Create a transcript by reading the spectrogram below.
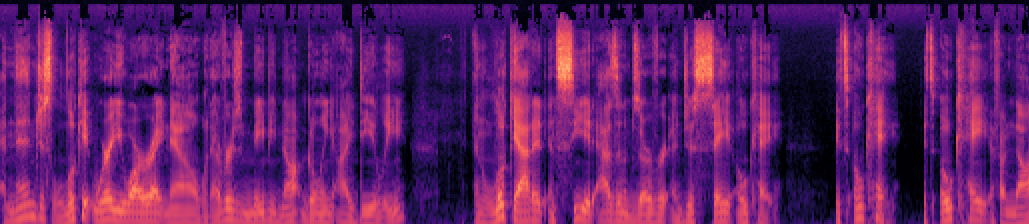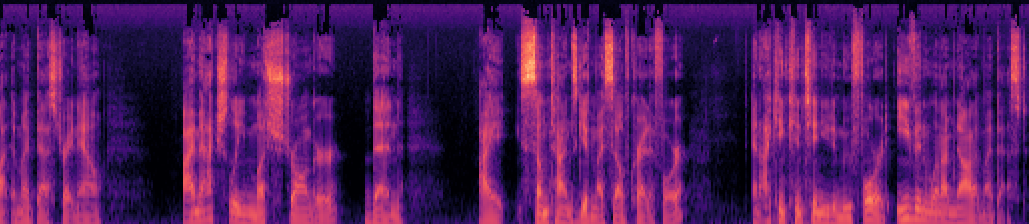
and then just look at where you are right now, whatever's maybe not going ideally, and look at it and see it as an observer and just say, okay, it's okay. It's okay if I'm not at my best right now. I'm actually much stronger than I sometimes give myself credit for. And I can continue to move forward even when I'm not at my best,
